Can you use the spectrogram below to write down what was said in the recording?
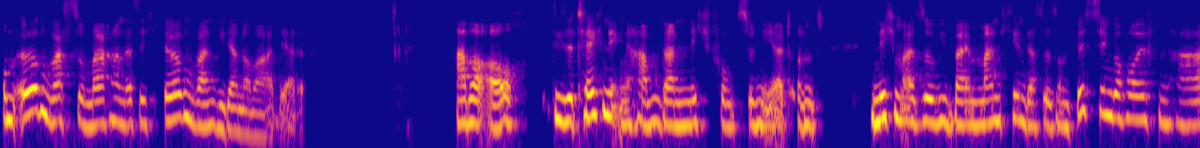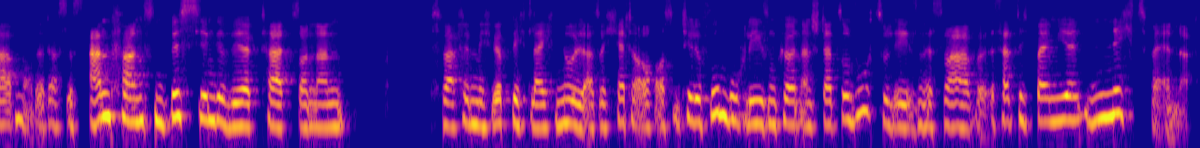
um irgendwas zu machen, dass ich irgendwann wieder normal werde. Aber auch diese Techniken haben dann nicht funktioniert und nicht mal so wie bei manchen, dass sie so ein bisschen geholfen haben oder dass es anfangs ein bisschen gewirkt hat, sondern es war für mich wirklich gleich null. Also ich hätte auch aus dem Telefonbuch lesen können, anstatt so ein Buch zu lesen. Es war, es hat sich bei mir nichts verändert.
